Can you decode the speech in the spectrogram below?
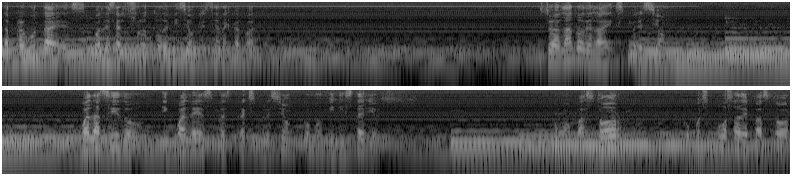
La pregunta es, ¿cuál es el fruto de Misión Cristiana Calvario? Estoy hablando de la expresión. ¿Cuál ha sido y cuál es nuestra expresión como ministerios? Como pastor, como esposa de pastor.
